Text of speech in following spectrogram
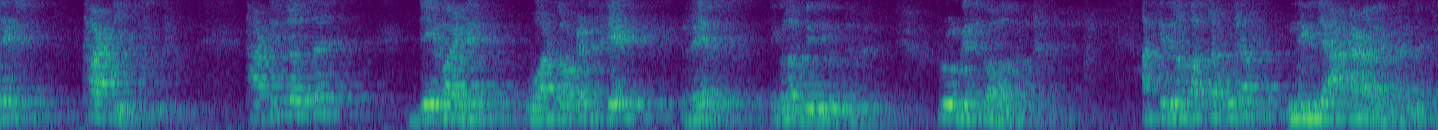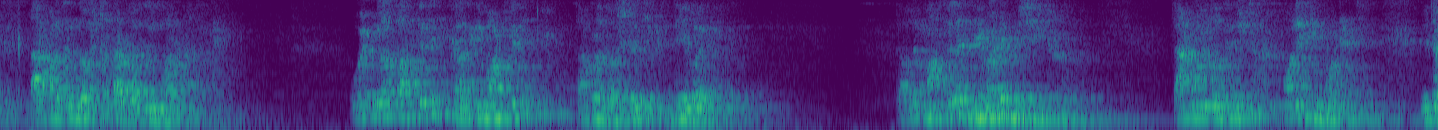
next third tips third টিপসটা হচ্ছে ডে বাই ডে ওয়ার্কআউটের সেট রেপস এগুলো বৃদ্ধি করতে হবে। প্রোগ্রেসিভ ওভারলোড আজকে দিলাম পাঁচটা পুশ আপ নেক্সট ডে আটটা টার্গেট থাকবে। তারপর দিন দশটা তারপর দিন বারোটা। ওয়েট নিলাম পাঁচ কেজি, কালকে নিব আট কেজি, তারপরে দশ কেজি ডে বাই ডে তাহলে মাসেলে ডে বাই ডে বেশি হিট হবে। চার নম্বর জিনিসটা, অনেক ইম্পর্টেন্ট যেটা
